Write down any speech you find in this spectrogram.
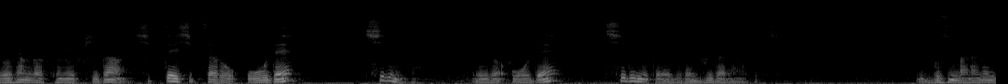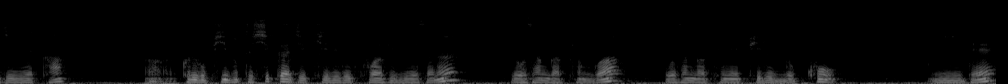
요 삼각형의 비가 10대 14로 5대 7입니다. 여기가 5대 7이니까 여기가 2가 나오겠지. 무슨 말 하는지 이해가? 어, 그리고 B부터 C까지 길이를 구하기 위해서는 요 삼각형과 요 삼각형의 비를 놓고 2대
